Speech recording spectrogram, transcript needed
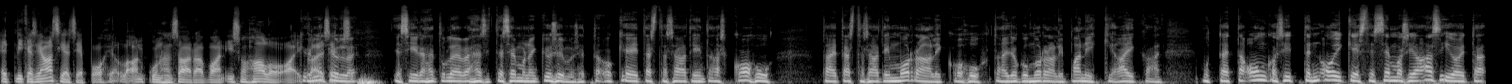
että mikä se asia siellä pohjalla on, kunhan saadaan vain iso halo aikaiseksi. Kyllä, kyllä. Ja siinähän tulee vähän sitten semmoinen kysymys, että okei, tästä saatiin taas kohu, tai tästä saatiin moraalikohu tai joku moraalipanikki aikaan, mutta että onko sitten oikeasti semmoisia asioita,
